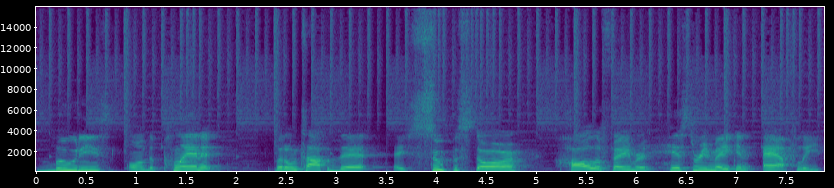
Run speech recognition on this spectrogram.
booties on the planet. But on top of that, a superstar, Hall of Famer, history making athlete.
